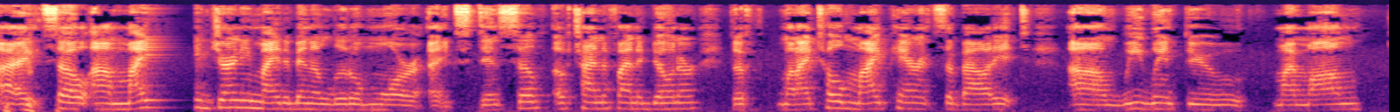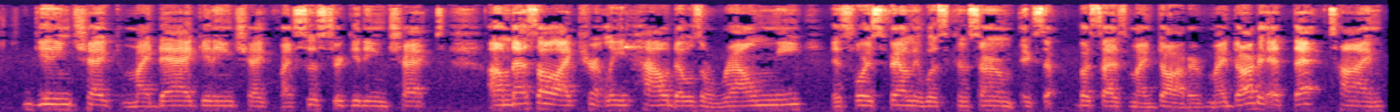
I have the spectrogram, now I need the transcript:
All right. So um, my journey might have been a little more extensive of trying to find a donor. The when I told my parents about it, um, we went through my mom getting checked, my dad getting checked, my sister getting checked. Um, that's all I currently have that was around me as far as family was concerned, except besides my daughter. My daughter at that time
